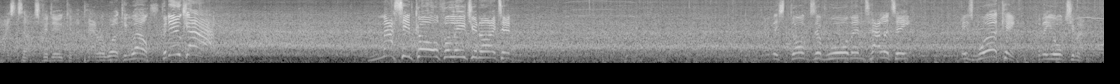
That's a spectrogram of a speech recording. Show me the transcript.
nice touch, Viduka, the pair are working well. Viduka! Massive goal for Leeds United. This dogs of war mentality is working for the Yorkshireman.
